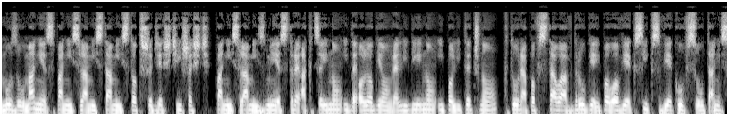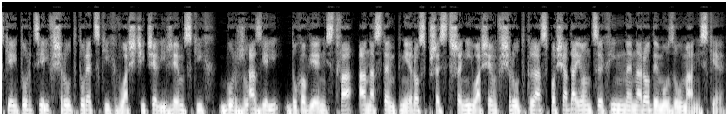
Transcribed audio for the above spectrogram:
Muzułmanie z panislamistami 136 Panislamizm jest reakcyjną ideologią religijną i polityczną, która powstała w drugiej połowie XX wieku w sułtańskiej Turcji wśród tureckich właścicieli ziemskich, burżuazji, duchowieństwa, a następnie rozprzestrzeniła się wśród klas posiadających inne narody muzułmańskie.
